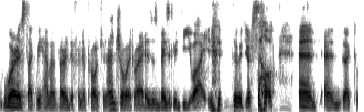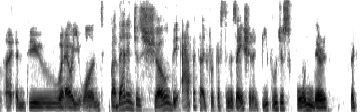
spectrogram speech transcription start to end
Whereas like we have a very different approach on Android, right? It's just basically DUI, do it yourself, and and uh, and do whatever you want. But then it just showed the appetite for customization, and people just want their like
